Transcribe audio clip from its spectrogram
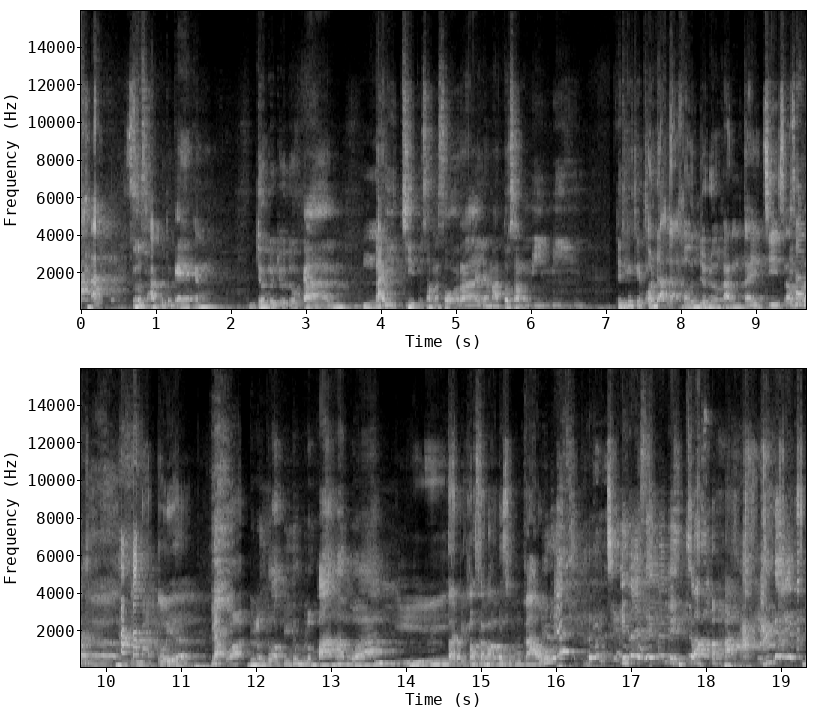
terus aku tuh kayak yang jodoh-jodohkan Hmm. Taichi itu sama Sora, Yamato sama Mimi. Jadi kan kayak oh enggak enggak kau jodohkan Taichi sama Sama. Yamato ya Enggak, Wak. Dulu tuh waktu itu belum paham, Wak. hmm tapi kau sama bos kau Kita SMP becok. SD.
